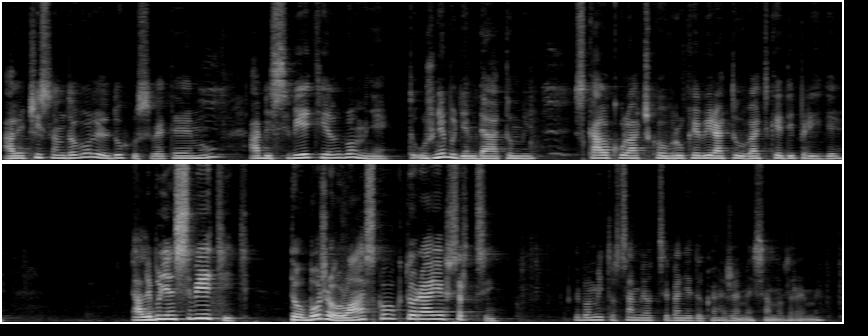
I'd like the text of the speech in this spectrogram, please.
ale či som dovolil Duchu Svetému, aby svietil vo mne. Tu už nebudem dátumy s kalkulačkou v ruke vyratúvať, kedy príde. Ale budem svietiť tou Božou láskou, ktorá je v srdci. Lebo my to sami od seba nedokážeme, samozrejme.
